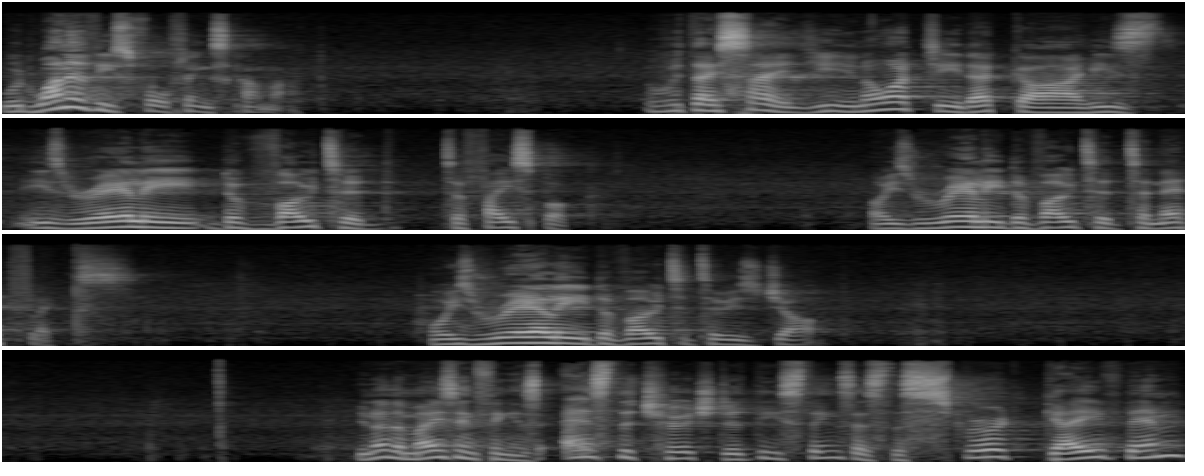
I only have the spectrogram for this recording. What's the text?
Would one of these four things come up? Or would they say, you know what, gee, that guy, he's, he's really devoted to Facebook, or he's really devoted to Netflix, or he's really devoted to his job. You know, the amazing thing is, as the church did these things, as the Spirit gave them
